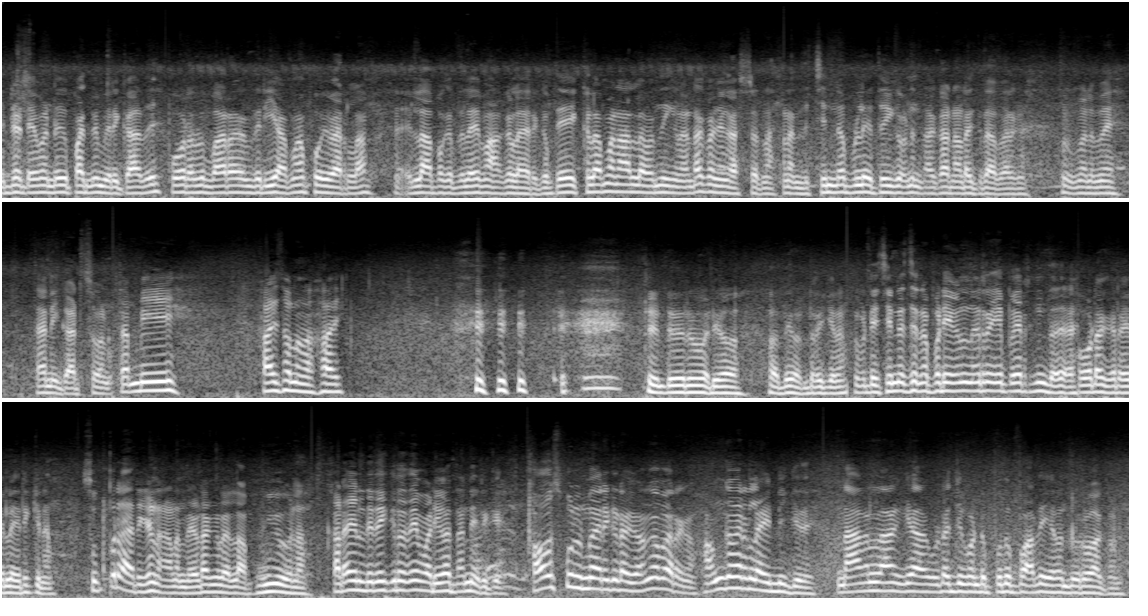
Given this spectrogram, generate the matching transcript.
என்டர்டைன்மெண்ட் பஞ்சம் இருக்காது. போகிறது வரது தெரியாமல் போய் வரலாம். எல்லா பக்கத்துலேயும் ஆகலாம் இருக்கும். இதே கிழமை நாளில் வந்து வேண்டாம் கொஞ்சம் கஷ்டம் தான். ஆனால் இந்த சின்ன பிள்ளையை தூக்கி கொண்டு இந்த அக்கா நடக்குதா பாருங்க. உண்மையிலுமே தனி கட்ஸ் தம்பி ஹாய் சொல்லுங்க ஹாய் ரெண்டு பேரும் படிவா பார்த்து கொண்டிருக்கிறோம் இப்படி சின்ன சின்ன படிகள் நிறைய பேர் இந்த ஓடக்கரையில் இருக்கணும். சூப்பராக இருக்கணும் அந்த இடங்கள் எல்லாம் வியூ எல்லாம். கடையில் இருக்கிறதே வடிவாக தானே இருக்கு. ஹவுஸ்ஃபுல் மாதிரி கிடக்கு. அங்கே பாருங்க அங்கே வேற லைட் நிற்குது நாங்களாம் இங்கே உடைச்சு கொண்டு புது பாதையை வந்து உருவாக்கணும்.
